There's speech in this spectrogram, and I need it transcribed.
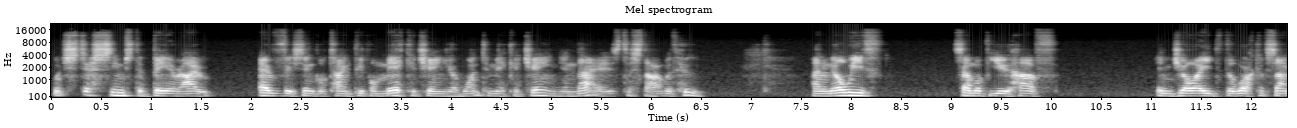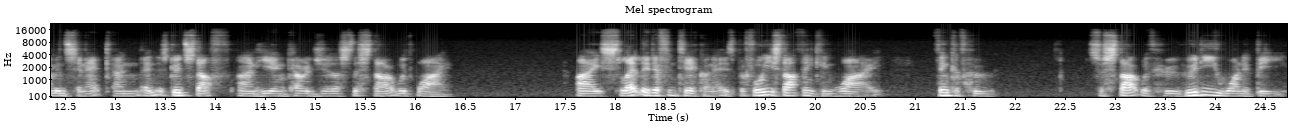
which just seems to bear out every single time people make a change or want to make a change, and that is to start with who. And I know we've, some of you have enjoyed the work of Simon Sinek, and, and it's good stuff, and he encourages us to start with why. My slightly different take on it is before you start thinking why, think of who. So start with who. Who do you want to be?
